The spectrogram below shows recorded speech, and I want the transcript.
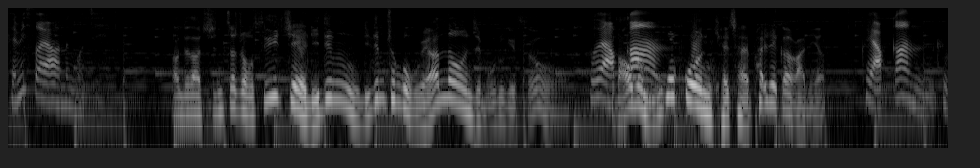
재밌어야 하는 거지. 아 근데 나 진짜 저거 스위치에 리듬 리듬 천곡 왜 안 나오는지 모르겠어. 그 나오면 약간 무조건 개 잘 팔릴 각 아니야? 그 약간 그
